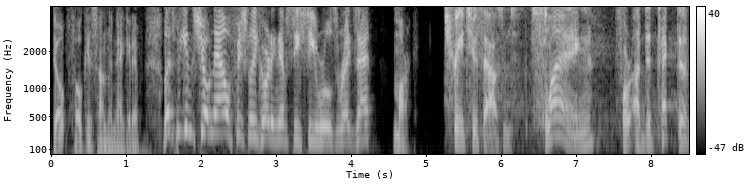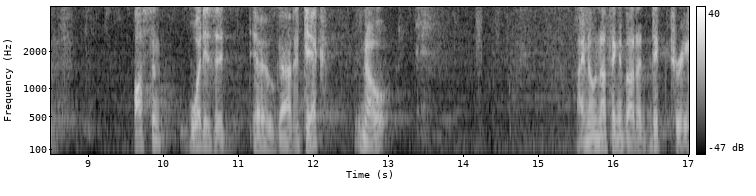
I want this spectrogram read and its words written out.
Don't focus on the negative. Let's begin the show now, officially according to FCC rules and regs at Mark. Tree 2000. Slang for a detective. Austin. What is it? Oh, God, a dick? No. I know nothing about a dick tree,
